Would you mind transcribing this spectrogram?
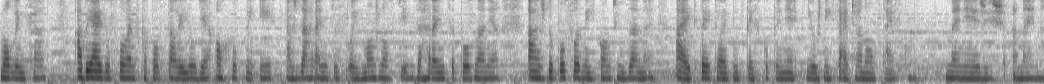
Modlím sa, aby aj zo Slovenska povstali ľudia ochotní ísť až za hranice svojich možností, za hranice poznania a až do posledných končín zeme aj k tejto etnickej skupine južných Tajčanov v Tajsku. Mene Ježiš. Amen.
